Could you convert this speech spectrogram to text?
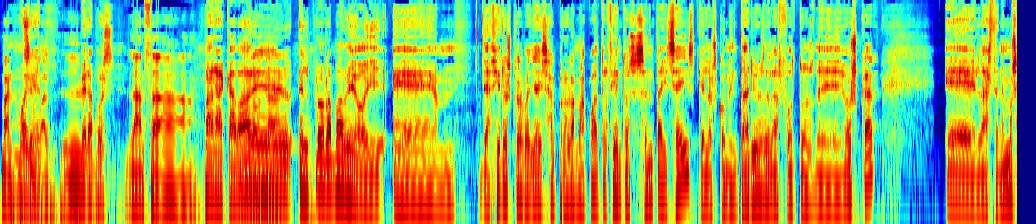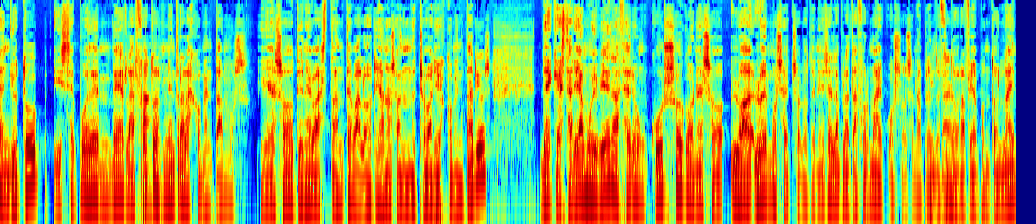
Bueno, Muy es bien. igual. Espera, pues, Lanza. Para acabar el programa de hoy, eh, deciros que os vayáis al programa 466, que los comentarios de las fotos de Oscar eh, las tenemos en YouTube y se pueden ver las Ah. fotos mientras las comentamos. Y eso tiene bastante valor. Ya nos han hecho varios comentarios de que estaría muy bien hacer un curso con eso. Lo, lo hemos hecho, lo tenéis en la plataforma de cursos, en aprendefotografía.online.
